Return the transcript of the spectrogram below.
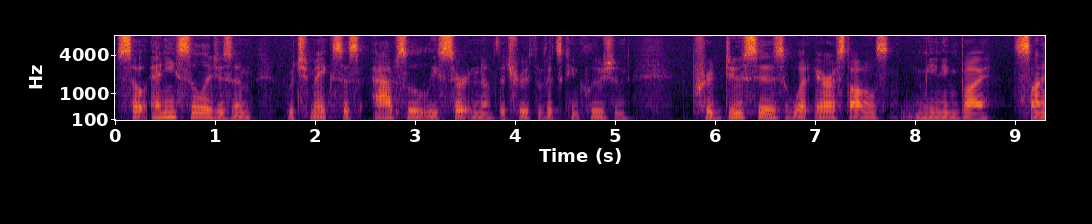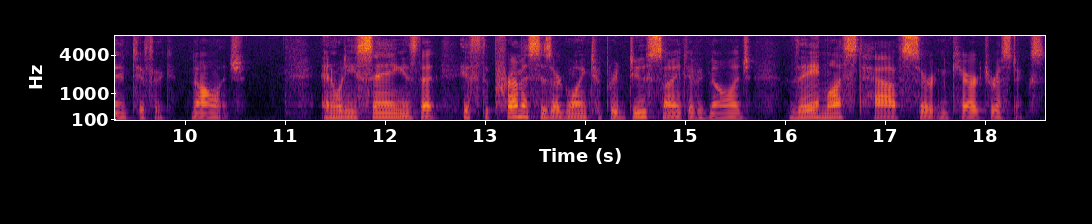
So any syllogism which makes us absolutely certain of the truth of its conclusion produces what Aristotle's meaning by scientific knowledge. And what he's saying is that if the premises are going to produce scientific knowledge, they must have certain characteristics.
